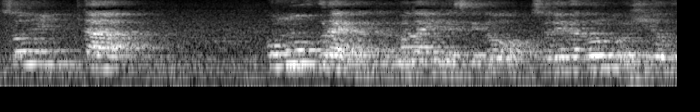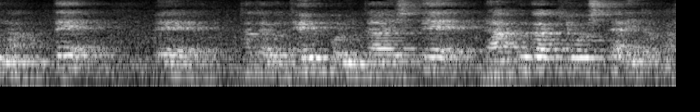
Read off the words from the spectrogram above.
そういった思うぐらいだったらまだいいんですけどそれがどんどんひどくなって、えー例えば店舗に対して落書きをしたりとか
